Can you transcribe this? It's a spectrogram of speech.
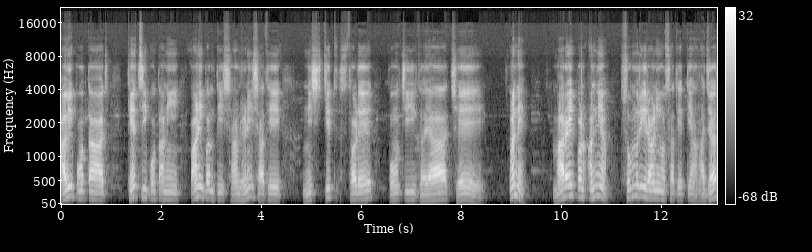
આવી પહોંચતા જ ખેંચી પોતાની પાણીપંથી સાંઢણી સાથે નિશ્ચિત સ્થળે પહોંચી ગયા છે. અને મારાય પણ અન્ય સુમરી રાણીઓ સાથે ત્યાં હાજર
